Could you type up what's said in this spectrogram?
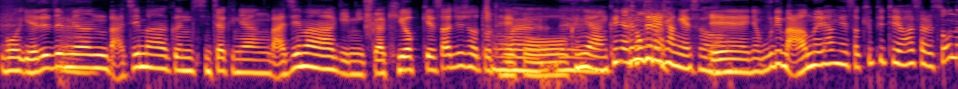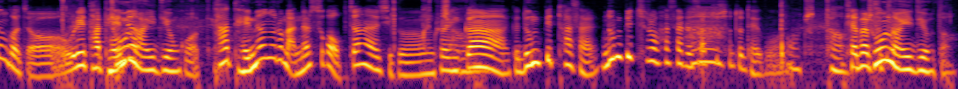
뭐 예를 들면 네. 마지막은 진짜 그냥 마지막이니까 귀엽게 쏴주셔도 정말, 되고 네. 그냥 그냥 팬들을 정말- 향해서 예 그냥 우리 마음을 향해서 큐피트의 화살을 쏘는 거죠. 우리 다 좋은 대면 아이디어인 것 같아요. 다 대면으로 만날 수가 없잖아요 지금. 그쵸. 그러니까 그 눈빛 화살, 눈빛으로 화살을 쏴주셔도 되고. 어 좋다. 제발 좋은 아이디어다.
